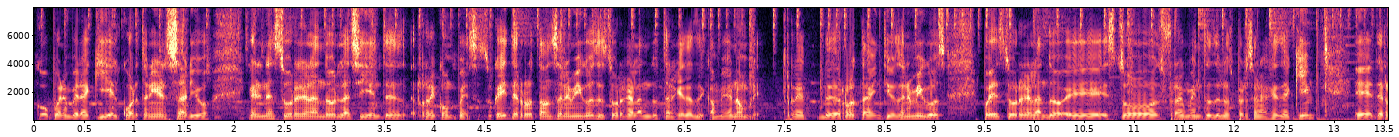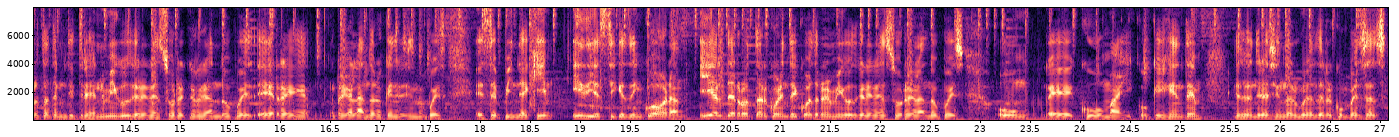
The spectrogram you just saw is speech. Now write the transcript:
como pueden ver aquí, el cuarto aniversario, Garena estuvo regalando las siguientes recompensas, ¿ok? Derrota a 11 enemigos, estuvo regalando tarjetas de cambio de nombre. derrota a 22 enemigos, pues estuvo regalando eh, estos fragmentos de los personajes de aquí. Eh, derrota 33 enemigos. Garena estuvo recargando, pues, eh, regalando lo que vendría siendo, pues, este pin de aquí y 10 tickets de incubadora. Y al derrotar 44 enemigos, Garena estuvo regalando, pues, un eh, cubo mágico. Ok, gente, eso vendría siendo algunas de recompensas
